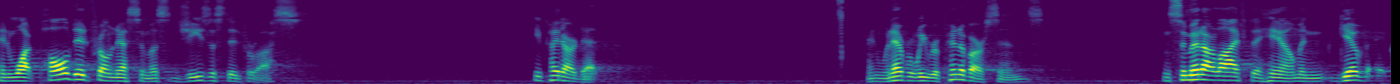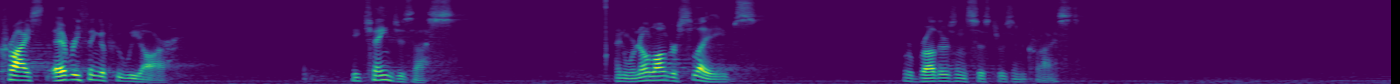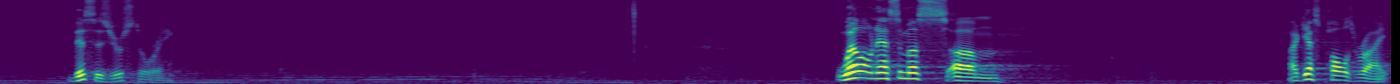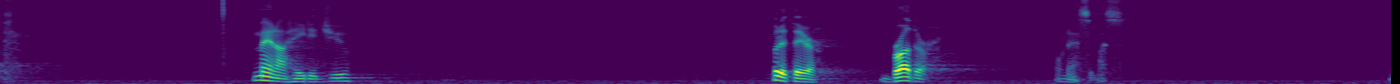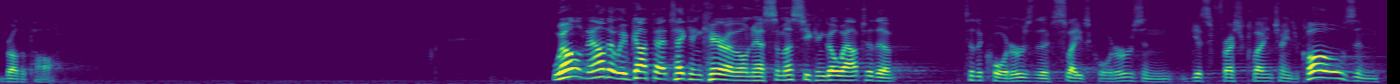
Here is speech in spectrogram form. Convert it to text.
And what Paul did for Onesimus, Jesus did for us. He paid our debt. And whenever we repent of our sins and submit our life to Him and give Christ everything of who we are, he changes us. And we're no longer slaves, we're brothers and sisters in Christ. This is your story. Well, Onesimus, um, I guess Paul's right. Man, I hated you. Put it there. Brother Onesimus. Brother Paul. Well, now that we've got that taken care of, Onesimus, you can go out to the, to the quarters, the slaves' quarters, and get some fresh and change your clothes. And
